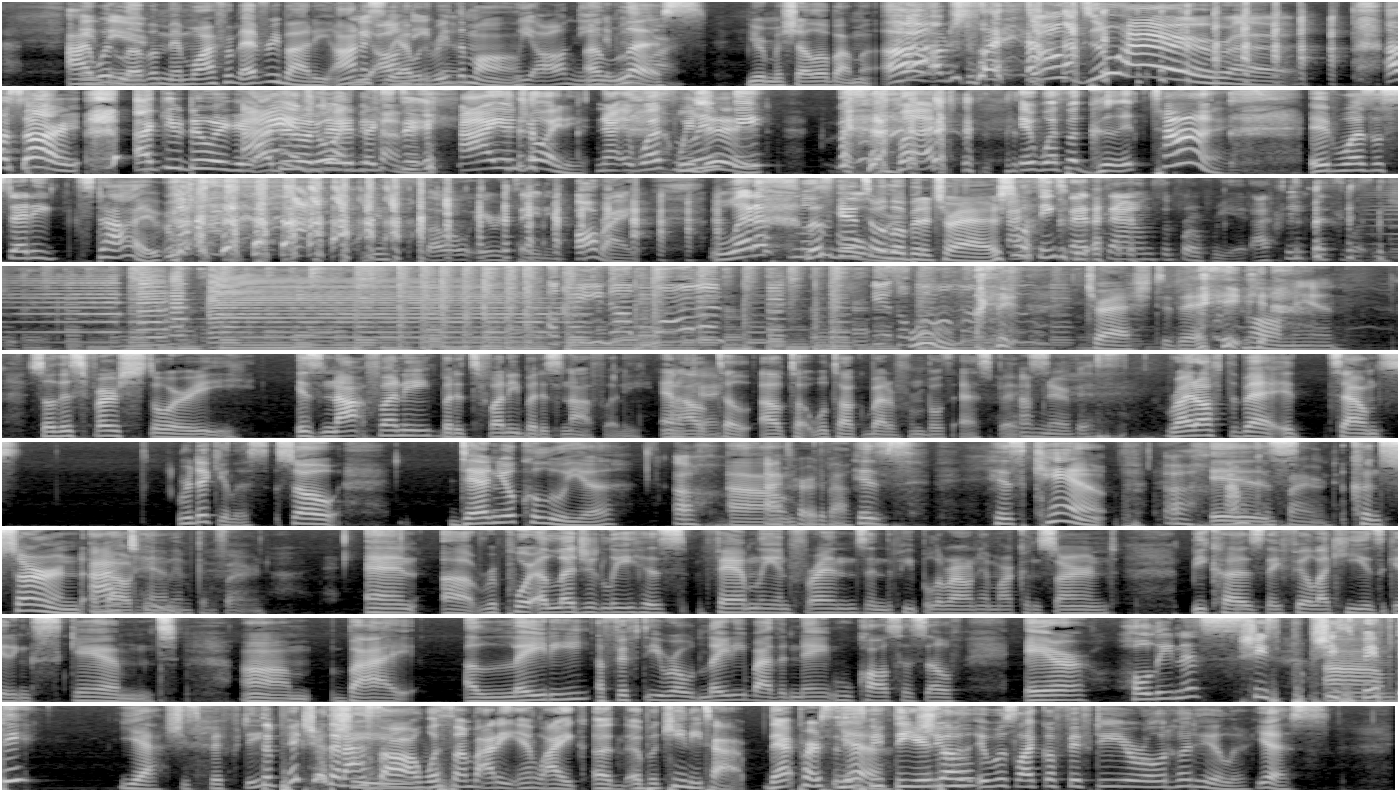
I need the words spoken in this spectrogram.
I would there. love a memoir from everybody. Honestly, I would read them. them, all. We all need a memoir. unless you're Michelle Obama. Oh, ah! I'm just playing. Don't do her. I'm sorry. I keep doing it. I, I, did on Jay enjoyed becoming. I enjoyed it. Now it was We lengthy, did. But it was a good time. It was a steady time. You're so irritating. All right, let us move Let's get into a little bit of trash. I Let's think do that sounds appropriate. I think that's what we should do. A clean up woman is a Ooh. woman. trash today. Oh man, So this first story is not funny, but it's funny, but it's not funny. And Okay. I'll tell I'll talk we'll talk about it from both aspects. I'm nervous. right off the bat, it sounds ridiculous. So Daniel Kaluuya, Oh, I've heard about this. his his camp Ugh, is I'm concerned. concerned about I too him am concerned. and uh, report allegedly his family and friends and the people around him are concerned because they feel like he is getting scammed um, by a lady, a 50 year old lady by the name who calls herself Air Holiness. She's she's Um, 50. Yeah, she's 50. The picture that I saw was somebody in like a, a bikini top. That person is 50 years she was- old. it was like a 50 year old hood healer. Yes.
